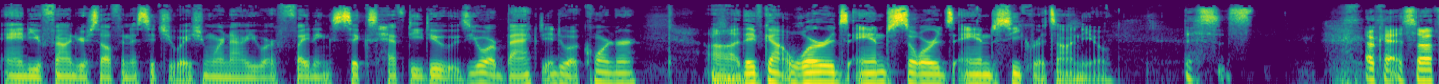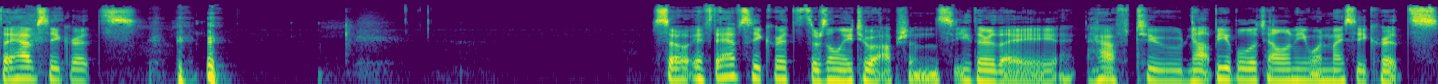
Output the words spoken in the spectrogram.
and you found yourself in a situation where now you are fighting six hefty dudes. You are backed into a corner. Uh, They've got words and swords and secrets on you. This is okay. So if they have secrets, so if they have secrets, there's only two options. Either they have to not be able to tell anyone my secrets,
